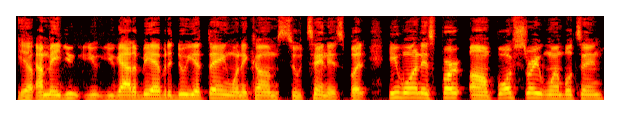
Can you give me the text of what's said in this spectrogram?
Yep. I mean, you you you got to be able to do your thing when it comes to tennis. But he won his first, um, fourth straight Wimbledon,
